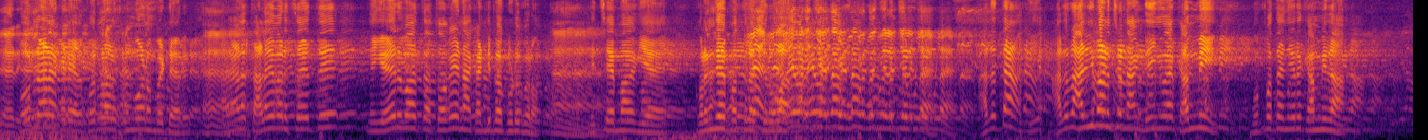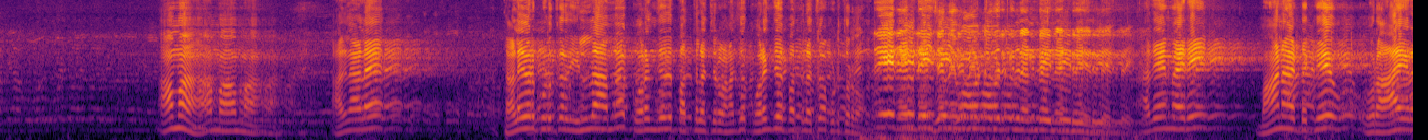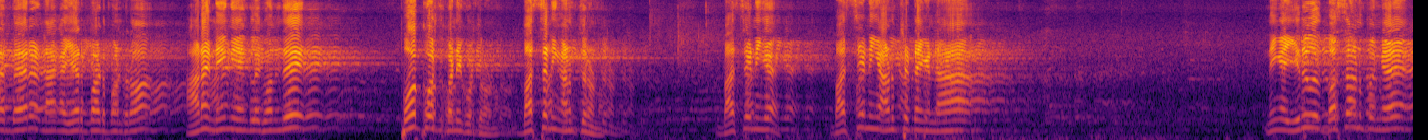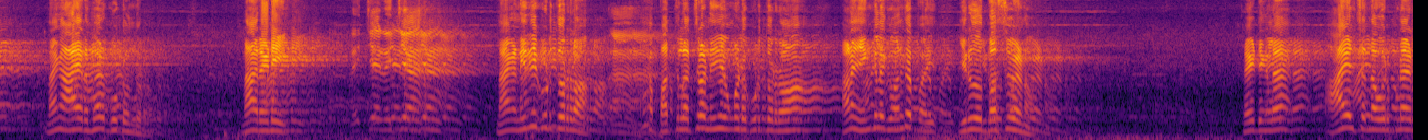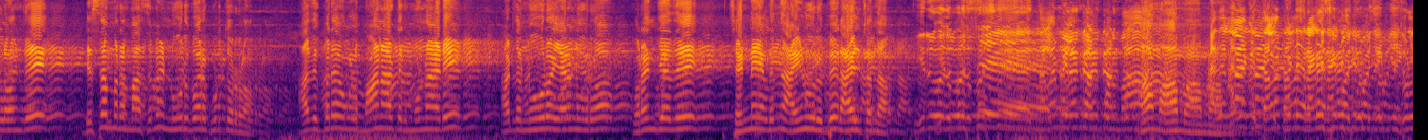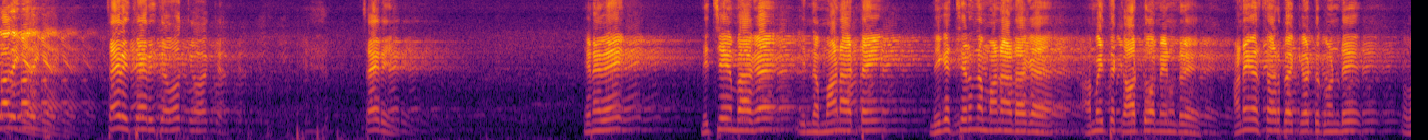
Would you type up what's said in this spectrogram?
சரி. பொருளாளர் கிடையாது பொருளாளர் கும்பகோணம் போயிட்டாரு. அதனால தலைவரை சேர்த்து நீங்க எதிர்பார்த்த தொகையை நான் கண்டிப்பா கொடுக்குறோம். நிச்சயமாக இங்க குறைஞ்சது பத்து லட்சம் ரூபாய் அதைத்தான் அதெல்லாம் அதிகமான சொன்னாங்க. நீங்க கம்மி. முப்பத்தஞ்சு ரூபாய் கம்மி தான். ஆமா ஆமா ஆமா. அதனால தலைவர் கொடுக்கறது இல்லாம குறைஞ்சது பத்து லட்சம் ரூபா. குறைஞ்சது பத்து லட்சம் ரூபா கொடுத்துறோம் அதே மாதிரி மாநாட்டுக்கு ஒரு ஆயிரம் பேரை நாங்க ஏற்பாடு பண்றோம். ஆனா நீங்க எங்களுக்கு வந்து போக்குவரத்து பண்ணி கொடுத்துடணும். பஸ்ஸை நீங்க அனுப்பிச்சிடணும். பஸ்ஸை நீங்க பஸ்ஸை நீங்க அனுப்பிச்சிட்டீங்கன்னா நீங்க இருபது பஸ் அனுப்புங்க. நாங்க ஆயிரம் பேர் கூட்டு வந்துடுறோம். நான் ரெடி நிச்சயம் நிச்சயம். நாங்க நிதி கொடுத்துட்றோம். பத்து லட்சம் நிதி உங்கள்கிட்ட கொடுத்துட்றோம். ஆனா எங்களுக்கு வந்து இருபது பஸ் வேணும். ரைட்டுங்களா ஆயுள் சந்தா உறுப்பினர்கள் வந்து டிசம்பர் மாசமே நூறு பேர் கொடுத்துட்றோம். அதுக்கு பிறகு உங்களுக்கு மாநாட்டுக்கு முன்னாடி அடுத்த நூறோ இரநூறோ குறைஞ்சது சென்னையிலிருந்து ஐநூறு பேர் ஆயுள் சந்தா. இருபது பஸ் தலைமையில இருந்து ஆமா ஆமா ஆமா சொல்லாதீங்க. சரி சரி சரி ஓகே ஓகே. சரி. எனவே நிச்சயமாக இந்த மாநாட்டை மிகச்சிறந்த மாநாடாக அமைத்து காட்டுவோம் என்று அனைவர் சார்பாக கேட்டுக்கொண்டு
